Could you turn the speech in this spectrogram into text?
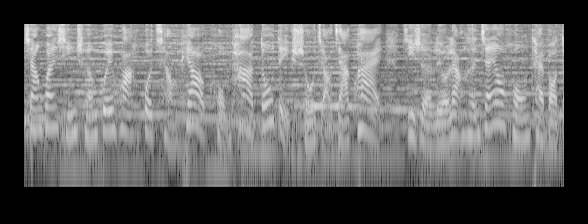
相关行程规划或抢票，恐怕都得手脚加快。记者刘亮恒、詹佑宏台报道。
